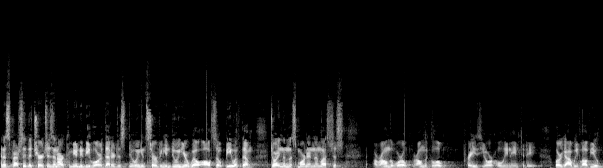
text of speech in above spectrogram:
and especially the churches in our community, Lord, that are just doing and serving and doing your will also. Be with them. Join them this morning, and let's just around the world, around the globe, praise your holy name today. Lord God, we love you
